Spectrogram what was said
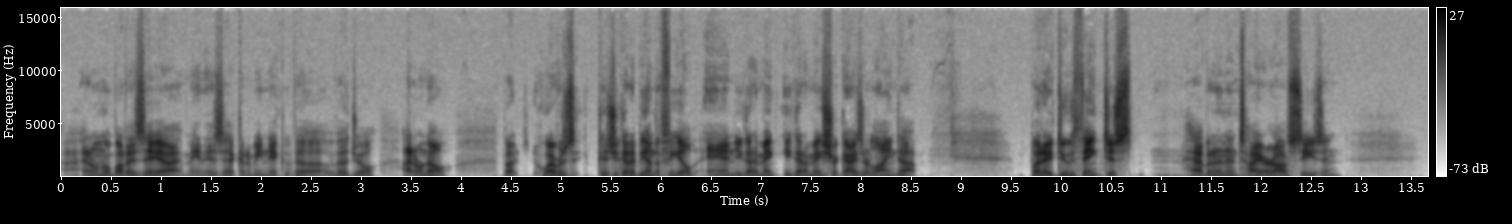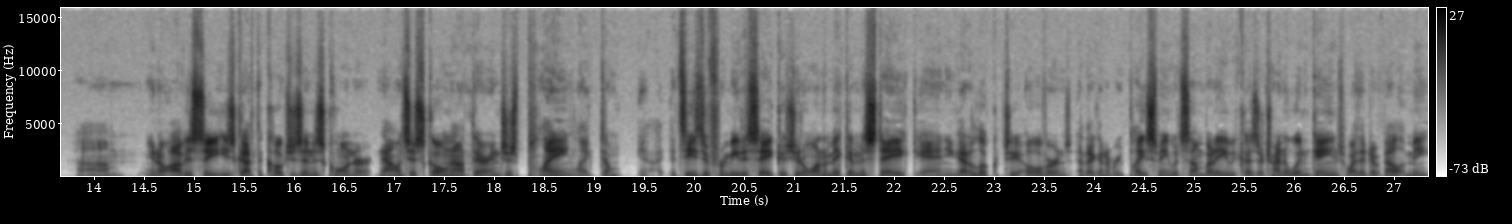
I don't know about Isaiah. I mean, is that going to be Nick Vigil? I don't know. But whoever's because you got to be on the field and you got to make you got to make sure guys are lined up. But I do think just having an entire off season, um, you know, obviously he's got the coaches in his corner. Now it's just going out there and just playing. Like, don't. It's easier for me to say because you don't want to make a mistake, and you got to look to over and are they going to replace me with somebody because they're trying to win games while they develop me.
